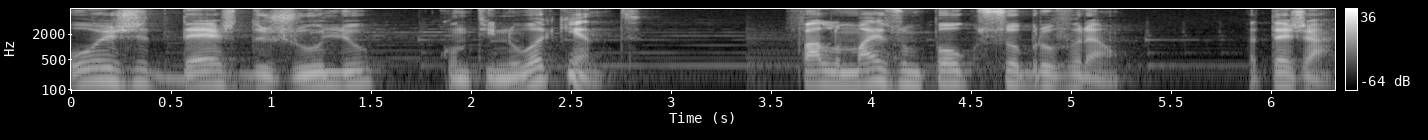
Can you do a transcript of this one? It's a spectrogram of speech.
Hoje, 10 de julho, continua quente. Falo mais um pouco sobre o verão. Até já!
